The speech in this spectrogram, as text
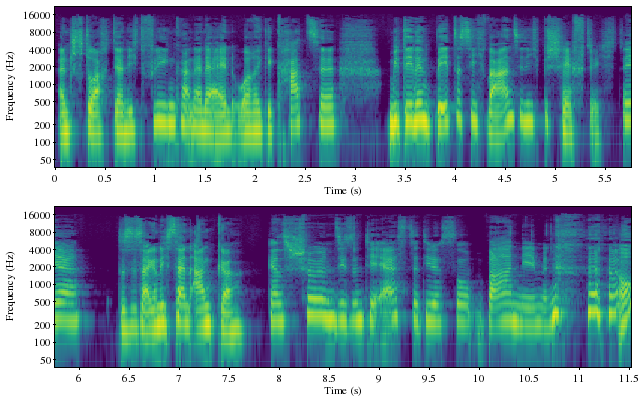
ein Storch, der nicht fliegen kann, eine einohrige Katze, mit denen Peter sich wahnsinnig beschäftigt. Ja. Das ist eigentlich sein Anker ganz schön. Sie sind die Erste, die das so wahrnehmen. Oh,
